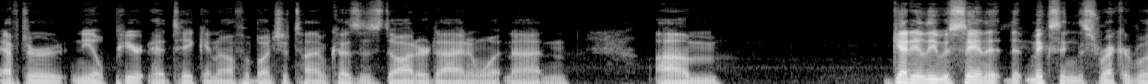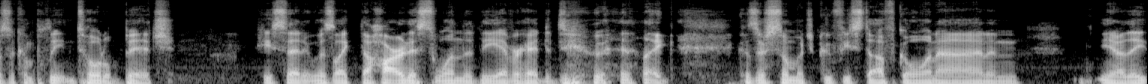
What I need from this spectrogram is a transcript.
after Neil Peart had taken off a bunch of time because his daughter died and whatnot. And um, Geddy Lee was saying that, that mixing this record was a complete and total bitch. He said it was like the hardest one that they ever had to do, like because there's so much goofy stuff going on, and you know they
